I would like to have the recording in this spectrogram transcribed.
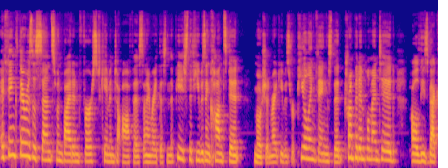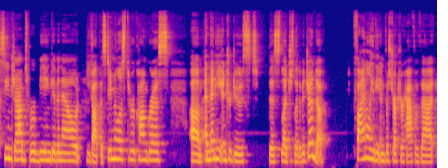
I think there was a sense when Biden first came into office, and I write this in the piece, that he was in constant motion, right? He was repealing things that Trump had implemented. All these vaccine jabs were being given out. He got the stimulus through Congress. Um, and then he introduced this legislative agenda. Finally, the infrastructure half of that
